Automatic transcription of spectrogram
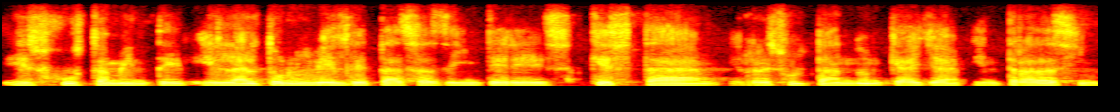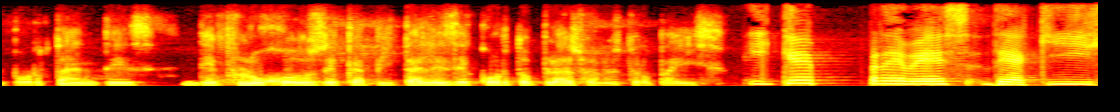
es justamente el alto nivel de tasas de interés que está resultando en que haya entradas importantes de flujos de capitales de corto plazo a nuestro país. ¿Y qué ー prevés de aquí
